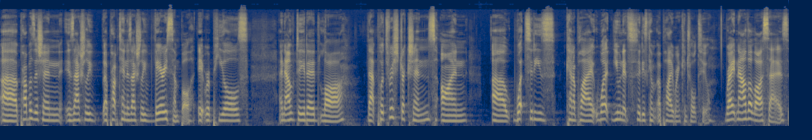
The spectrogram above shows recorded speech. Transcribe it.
Uh, proposition is actually, uh, Prop 10 is actually very simple. It repeals an outdated law that puts restrictions on uh, what cities can apply, what units cities can apply rent control to. Right now, the law says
